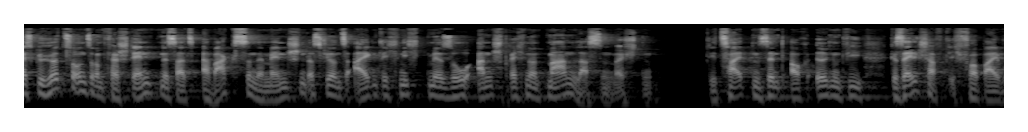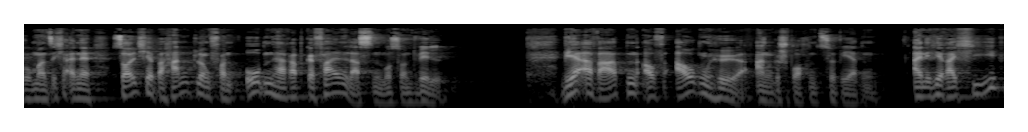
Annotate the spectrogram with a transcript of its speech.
Es gehört zu unserem Verständnis als erwachsene Menschen, dass wir uns eigentlich nicht mehr so ansprechen und mahnen lassen möchten. Die Zeiten sind auch irgendwie gesellschaftlich vorbei, wo man sich eine solche Behandlung von oben herab gefallen lassen muss und will. Wir erwarten, auf Augenhöhe angesprochen zu werden. Eine Hierarchie,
